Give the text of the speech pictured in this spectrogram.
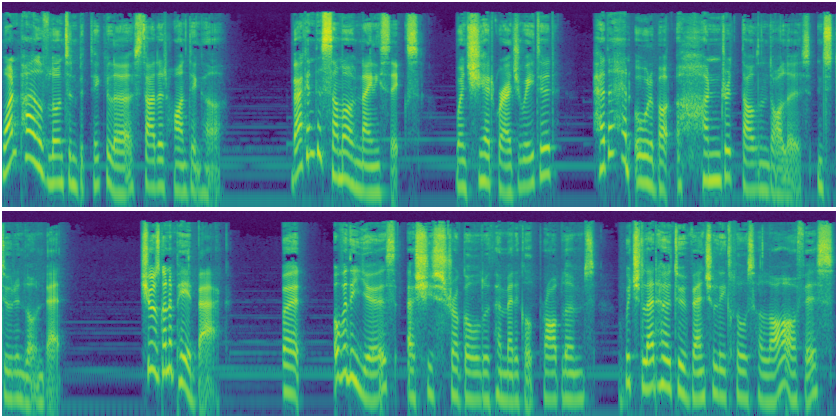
One pile of loans in particular started haunting her. Back in the summer of 96, when she had graduated, Heather had owed about $100,000 in student loan debt. She was going to pay it back. But over the years, as she struggled with her medical problems, which led her to eventually close her law office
